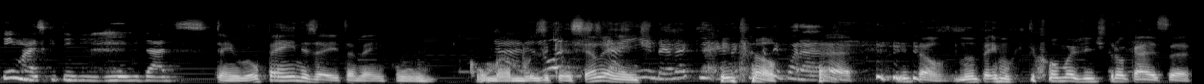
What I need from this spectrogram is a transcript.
Quem mais que tem de, de novidades? Tem o Will Paynes aí também, com com uma Cara, música excelente. Ainda, é na, é então, é, então, não tem muito como a gente trocar essa,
